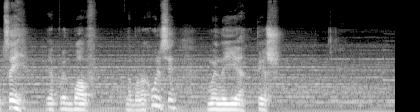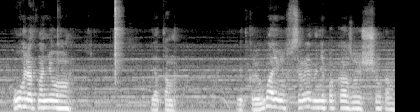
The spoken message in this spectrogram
Оцей я придбав на барахольці. У мене є теж огляд на нього. Я там відкриваю, всередині показую, що там,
